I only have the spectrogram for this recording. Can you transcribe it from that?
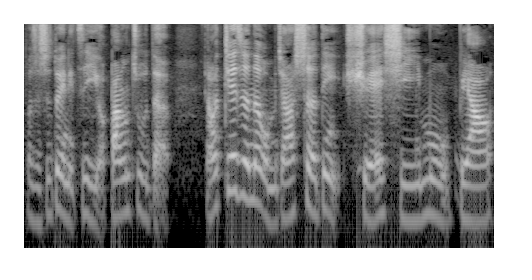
或者是对你自己有帮助的。然后接着呢，我们就要设定学习目标。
